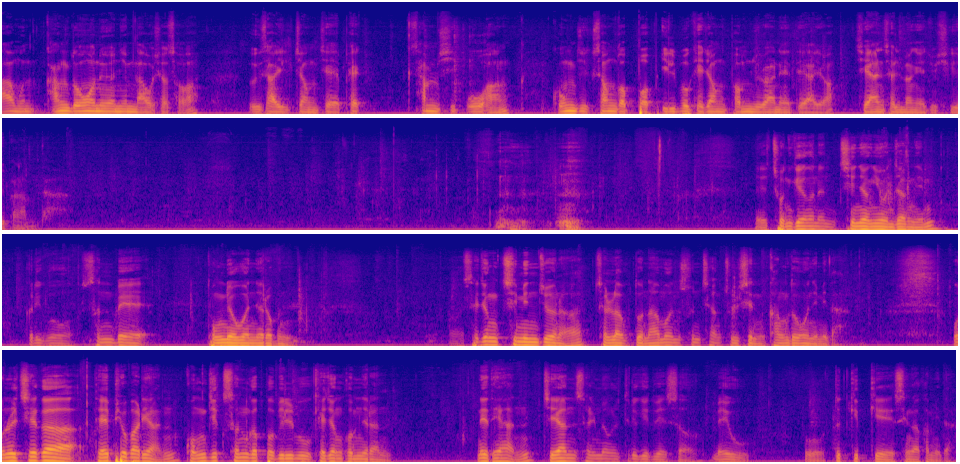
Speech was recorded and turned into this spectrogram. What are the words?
다음은 강동원 의원님 나오셔서 의사일정 제 135항 공직선거법 일부 개정 법률안에 대하여 제안 설명해 주시기 바랍니다. 예, 존경하는 진영희 원장님 그리고 선배 동료 의원 여러분 어, 새정치민주연합 전라북도 남원 순창 출신 강동원입니다. 오늘 제가 대표 발의한 공직선거법 일부 개정 법률안에 대한 제안 설명을 드리기 위해서 매우 어, 뜻깊게 생각합니다.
